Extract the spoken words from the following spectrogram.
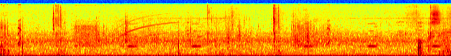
Right. Fuck's sake.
